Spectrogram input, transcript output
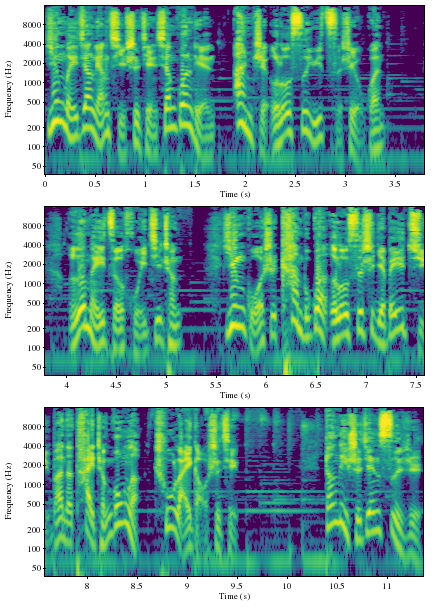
英媒将两起事件相关联，暗指俄罗斯与此事有关。俄媒则回击称，英国是看不惯俄罗斯世界杯举办的太成功了，出来搞事情。当地时间四日，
